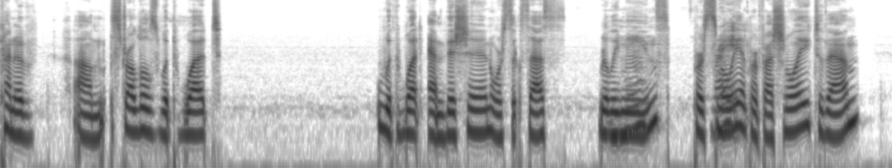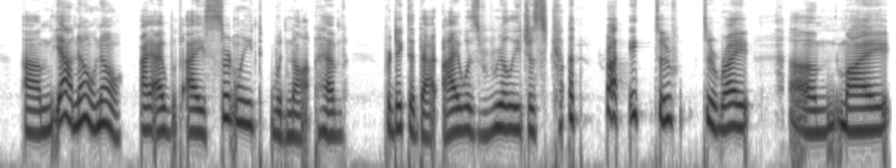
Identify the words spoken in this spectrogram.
kind of um, struggles with what with what ambition or success really mm-hmm. means personally right. and professionally to them. Um, yeah, no, no, I, I, I certainly would not have predicted that. I was really just trying to to write um, my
